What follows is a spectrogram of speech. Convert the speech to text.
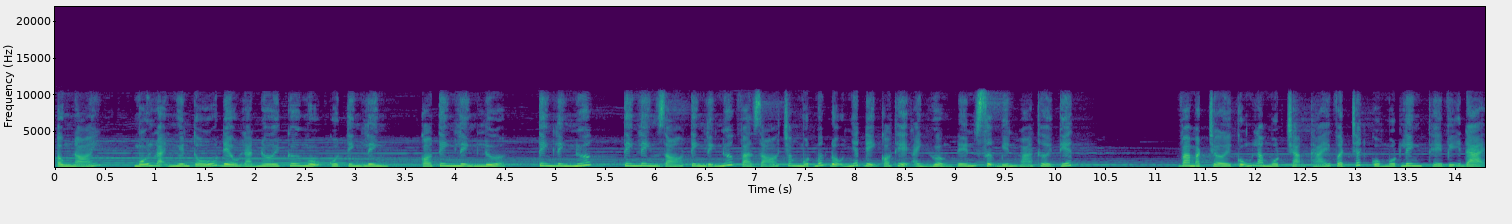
Ông nói, mỗi loại nguyên tố đều là nơi cư ngụ của tinh linh, có tinh linh lửa, tinh linh nước, tinh linh gió, tinh linh nước và gió trong một mức độ nhất định có thể ảnh hưởng đến sự biến hóa thời tiết. Và mặt trời cũng là một trạng thái vật chất của một linh thể vĩ đại.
